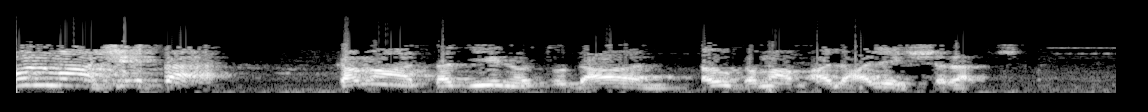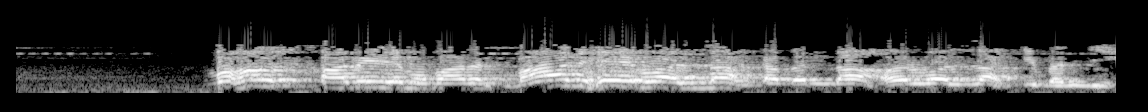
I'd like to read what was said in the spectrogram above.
کل ما شئتا۔ کما تدین و تدان او کما فعل علیہ السلام. بہت قابل مبارکباد ہے وہ اللہ کا بندہ اور وہ اللہ کی بندی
